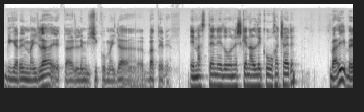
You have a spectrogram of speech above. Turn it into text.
bigaren maila eta lehenbiziko maila bat ere. Emazten edo nesken aldeko urratxa ere? Bai, be,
